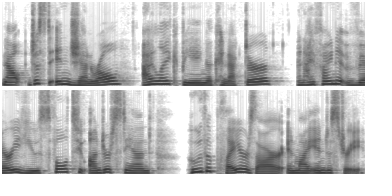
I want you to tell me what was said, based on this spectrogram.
Now, just in general, I like being a connector and I find it very useful to understand who the players are in my industry,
